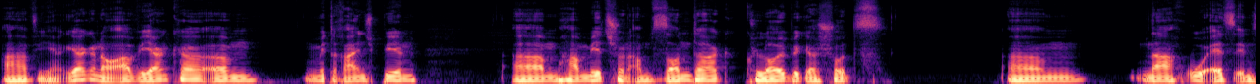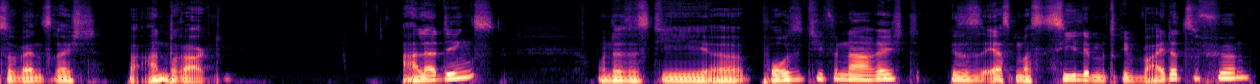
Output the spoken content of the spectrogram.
Avian, ja genau, Avianca ähm, mit reinspielen, ähm, haben jetzt schon am Sonntag Gläubigerschutz ähm, nach US-Insolvenzrecht beantragt. Allerdings, und das ist die äh, positive Nachricht, ist es erstmal das Ziel, den Betrieb weiterzuführen,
